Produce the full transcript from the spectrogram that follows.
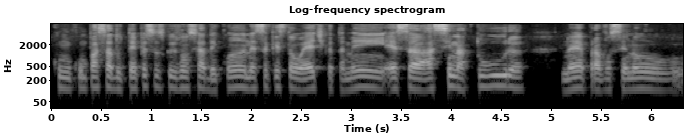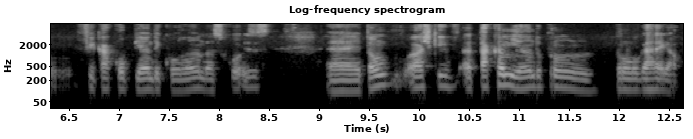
com, com o passar do tempo essas coisas vão se adequando, essa questão ética também, essa assinatura, né, para você não ficar copiando e colando as coisas. É, então, eu acho que está caminhando para um, um lugar legal.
